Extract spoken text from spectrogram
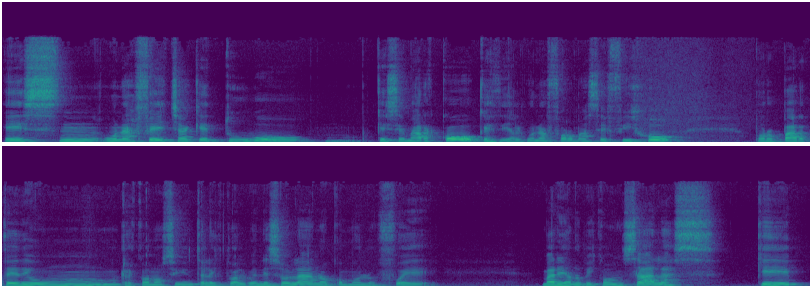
es mm, una fecha que tuvo, que se marcó, que de alguna forma se fijó por parte de un reconocido intelectual venezolano como lo fue Mariano Picón Salas, que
